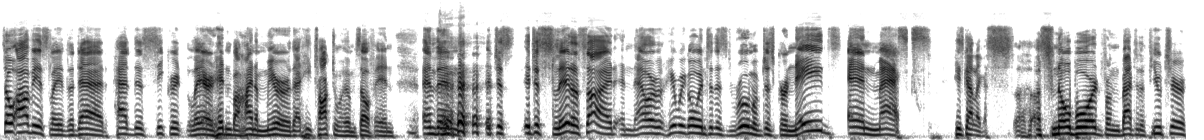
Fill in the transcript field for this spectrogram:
So obviously, the dad had this secret lair hidden behind a mirror that he talked to himself in, and then it just it just slid aside, and now here we go into this room of just grenades and masks. He's got like a, a snowboard from Back to the Future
